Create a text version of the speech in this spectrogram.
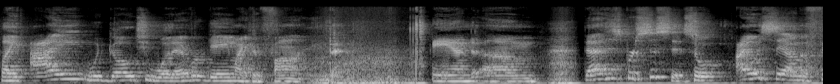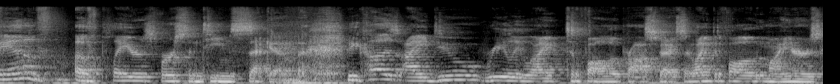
Like I would go to whatever game I could find and um, that has persisted. So I always say I'm a fan of, of players first and teams second because I do really like to follow prospects. I like to follow the minors.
